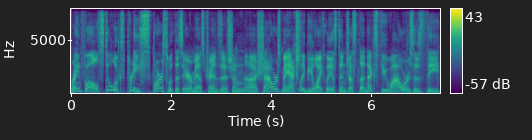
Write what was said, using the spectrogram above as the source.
Rainfall still looks pretty sparse with this air mass transition. Uh, showers may actually be likeliest in just the next few hours as the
